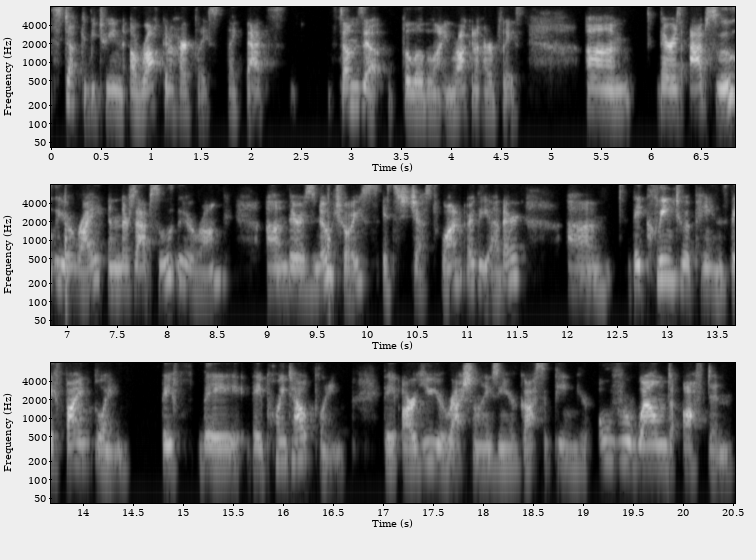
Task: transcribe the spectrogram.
stuck in between a rock and a hard place. Like that's sums up below the line, rock and a hard place. Um, there is absolutely a right and there's absolutely a wrong. Um, there is no choice. It's just one or the other. Um, they cling to opinions. They find blame. They, they, they point out blame. They argue, you're rationalizing, you're gossiping, you're overwhelmed often.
